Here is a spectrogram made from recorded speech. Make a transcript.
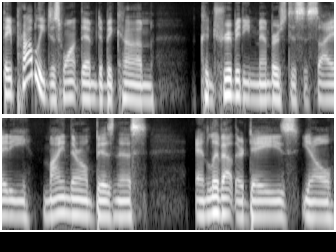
they probably just want them to become contributing members to society, mind their own business, and live out their days, you know,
